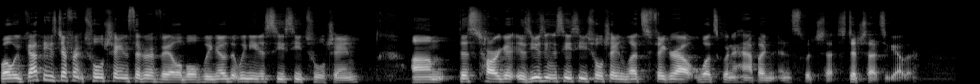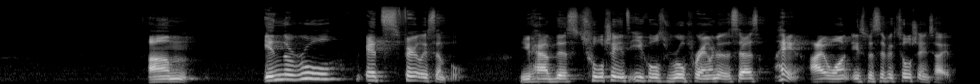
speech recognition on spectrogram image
well, we've got these different toolchains that are available. We know that we need a CC toolchain. Um, this target is using a CC toolchain. Let's figure out what's going to happen and that, stitch that together. Um, in the rule, it's fairly simple. You have this toolchains equals rule parameter that says, hey, I want a specific toolchain type.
